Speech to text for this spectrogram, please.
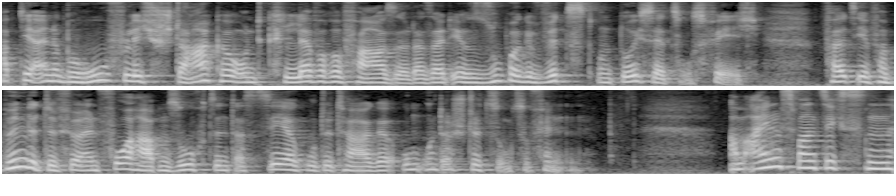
habt ihr eine beruflich starke und clevere Phase. Da seid ihr super gewitzt und durchsetzungsfähig. Falls ihr Verbündete für ein Vorhaben sucht, sind das sehr gute Tage, um Unterstützung zu finden. Am 21.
